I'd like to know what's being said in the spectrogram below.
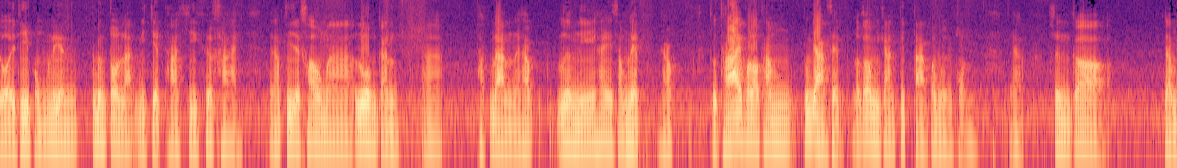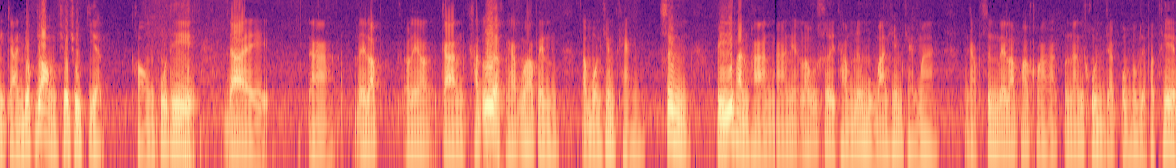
โดยที่ผมเรียนเบื้องต้นแล้วมี 7 ภาคีเครือข่ายนะครับที่จะเข้ามาร่วมกันผลักดันนะครับ เรื่องนี้ให้สำเร็จนะครับสุดท้ายพอเราทำทุกอย่างเสร็จเราก็มีการติดตามประเมินผลนะครับซึ่งก็จะมีการยกย่องเชิดชูเกียรติของผู้ที่ได้ได้รับอะไรการคัดเลือกนะครับว่าเป็นตำบลเข้มแข็ง ซึ่ง ปีที่ผ่านๆมาเนี่ยเราก็เคยทำเรื่องหมู่บ้านเข้มแข็งมานะครับซึ่งได้รับพระมหากรุณาธิคุณจากกรมสมเด็จพระเทพ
